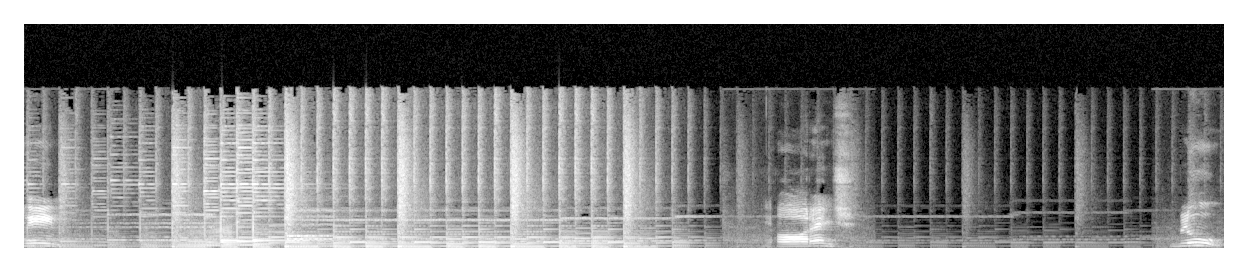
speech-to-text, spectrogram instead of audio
Green. Orange. Blue.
